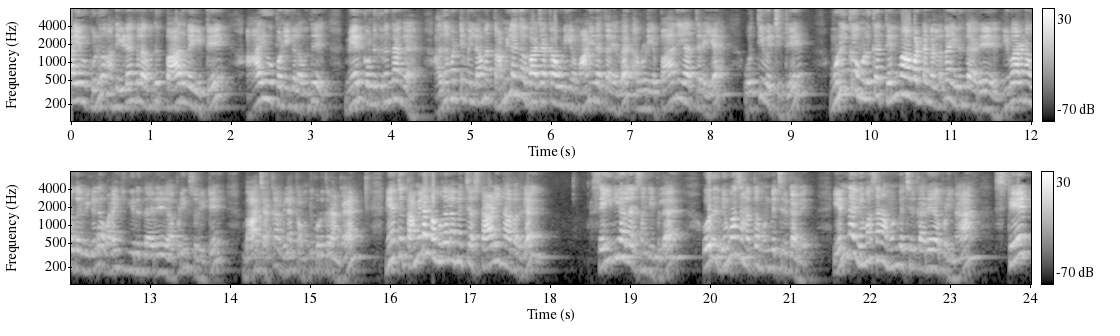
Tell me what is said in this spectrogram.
ஆய்வுக்குழு அந்த இடங்களை வந்து பார்வையிட்டு ஆய்வு பணிகளை வந்து மேற்கொண்டு இருந்தாங்க. அது மட்டும் இல்லாமல் தமிழக பாஜகவுடைய மாநில தலைவர் அவருடைய பாத யாத்திரையை ஒத்தி வச்சுட்டு முழுக்க முழுக்க தென் மாவட்டங்களில் தான் இருந்தாரு. நிவாரண உதவிகளை வழங்கி இருந்தாரு அப்படின்னு சொல்லிட்டு பாஜக விளக்கம் வந்து கொடுக்குறாங்க. நேற்று தமிழக முதலமைச்சர் ஸ்டாலின் அவர்கள் செய்தியாளர் சந்திப்பில் ஒரு விமர்சனத்தை முன் வச்சிருக்காரு. என்ன விமர்சனம் முன் வச்சிருக்காரு அப்படின்னா ஸ்டேட்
